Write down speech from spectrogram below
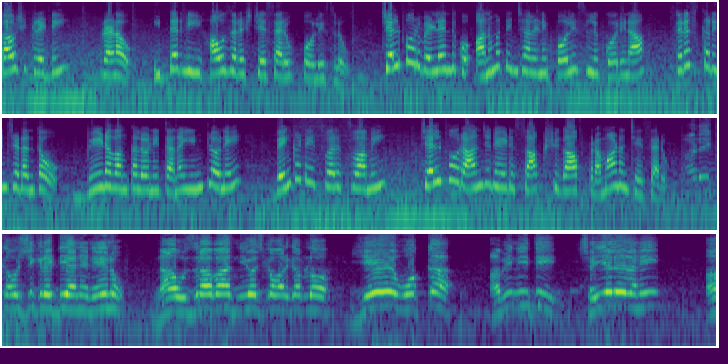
కౌశిక్ రెడ్డి ప్రణవ్ ఇద్దరిని హౌస్ అరెస్ట్ చేశారు పోలీసులు. చెల్పూర్ వెళ్ళేందుకు అనుమతించాలని పోలీసులను కోరినా తిరస్కరించడంతో వీణవంకలోని తన ఇంట్లోనే వెంకటేశ్వర స్వామి చెల్పూర్ ఆంజనేయుడు సాక్షిగా ప్రమాణం చేశారు. కౌశిక్ రెడ్డి అనే నేను నా హుజరాబాద్ నియోజకవర్గంలో ఏ ఒక్క అవినీతి చెయ్యలేదని ఆ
